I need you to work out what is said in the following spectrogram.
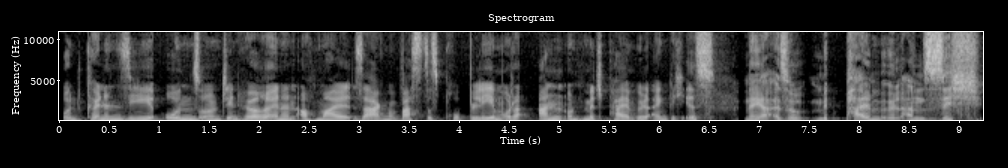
Und können Sie uns und den HörerInnen auch mal sagen, was das Problem oder an und mit Palmöl eigentlich ist? Naja, also mit Palmöl an sich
